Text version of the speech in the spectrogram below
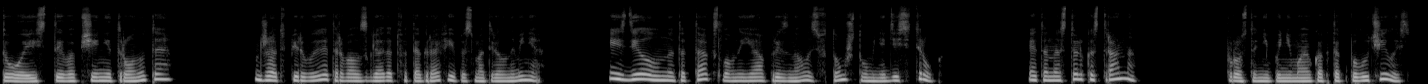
То есть ты вообще не тронутая? Джад впервые оторвал взгляд от фотографии и посмотрел на меня. И сделал он это так, словно я призналась в том, что у меня десять рук. Это настолько странно? Просто не понимаю, как так получилось.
